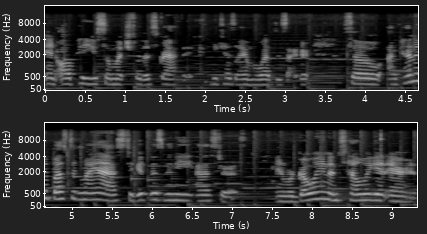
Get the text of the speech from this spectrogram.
and I'll pay you so much for this graphic because I am a web designer. So I kind of busted my ass to get this mini asterisk and we're going until we get Arin's.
